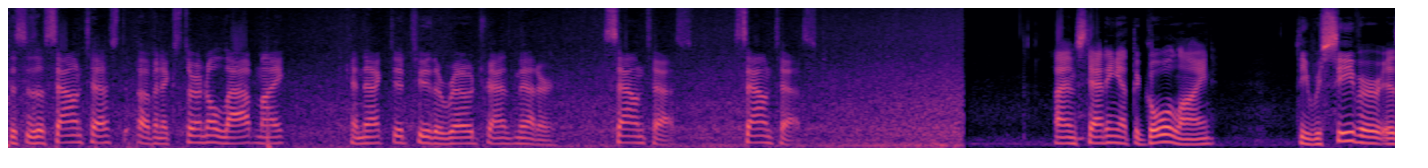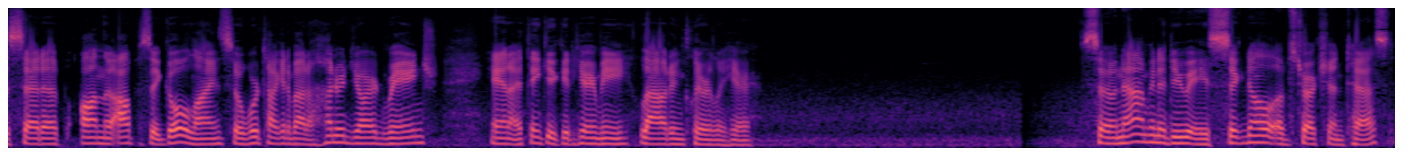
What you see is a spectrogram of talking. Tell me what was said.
This is a sound test of an external lav mic connected to the Rode transmitter. Sound test. Sound test. I am standing at the goal line. The receiver is set up on the opposite goal line, so we're talking about a 100 yard range, and I think you could hear me loud and clearly here. So now I'm going to do a signal obstruction test.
